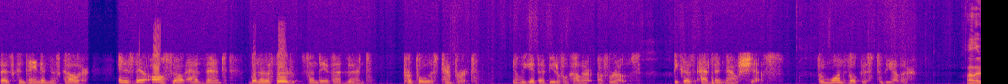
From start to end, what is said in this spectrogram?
that is contained in this color. And it's there all throughout Advent, but on the third Sunday of Advent, purple is tempered. And we get that beautiful color of rose because Advent now shifts from one focus to the other. Father,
